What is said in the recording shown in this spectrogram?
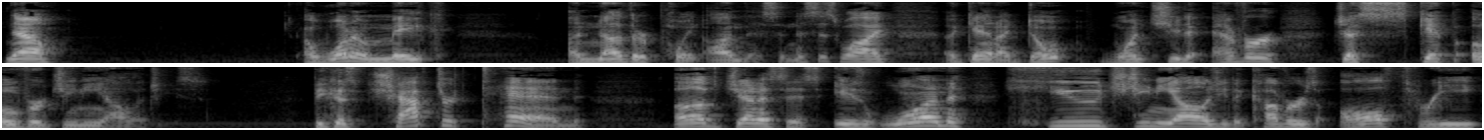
Now, I want to make another point on this, and this is why, again, I don't want you to ever just skip over genealogies. Because chapter 10 of Genesis is one huge genealogy that covers all three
